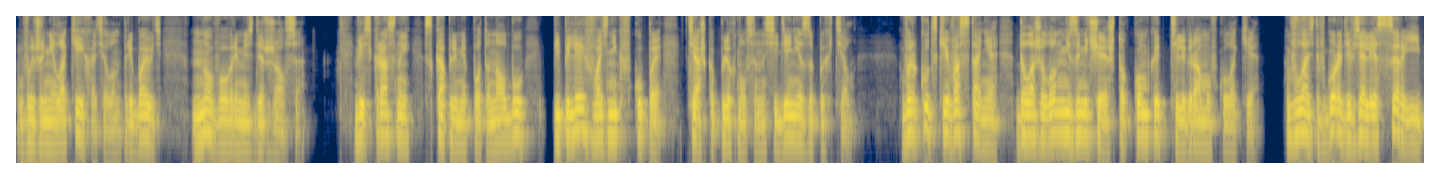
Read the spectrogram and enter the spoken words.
«Вы же не лакей», — хотел он прибавить, но вовремя сдержался. Весь красный, с каплями пота на лбу, Пепеляев возник в купе, тяжко плюхнулся на сиденье, запыхтел. «В Иркутске восстание», — доложил он, не замечая, что комкает телеграмму в кулаке. «Власть в городе взяли эсеры и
